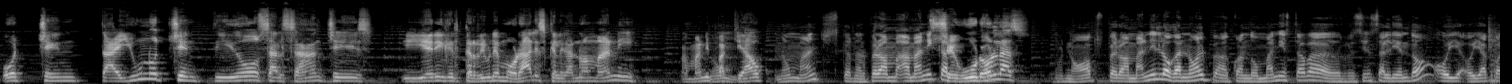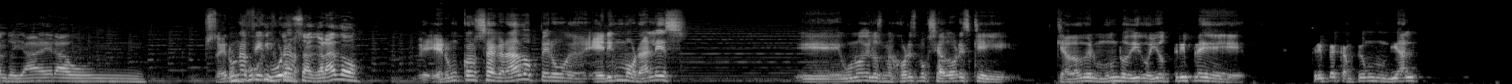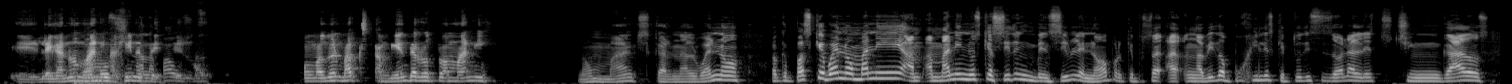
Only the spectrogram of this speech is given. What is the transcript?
81-82 Sal Sánchez y Eric el Terrible Morales que le ganó a Manny, a Manny No, Pacquiao. No manches, carnal. Pero a, a Manny. Cap- Segurolas. No, pues, pero a Manny lo ganó al- cuando Manny estaba recién saliendo. O ya, o ya cuando ya era un. Pues era un una figura. consagrado. Era un consagrado, pero Eric Morales, eh, uno de los mejores boxeadores que, que ha dado el mundo, digo yo, triple, triple campeón mundial. Eh, le ganó a Manny, Vamos imagínate. a. Con Manuel Márquez también derrotó a Manny. No manches, carnal. Bueno, lo que pasa es que, bueno, Manny, a, a Manny no es que ha sido invencible, ¿no? Porque pues ha- han habido púgiles que tú dices, órale, estos chingados.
